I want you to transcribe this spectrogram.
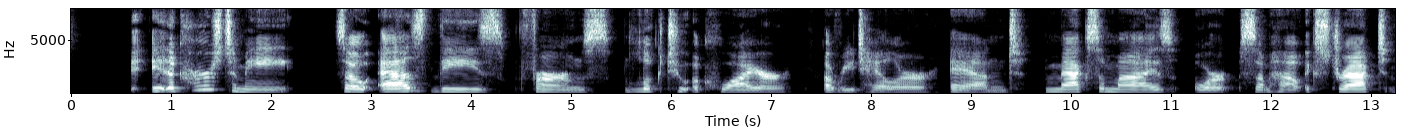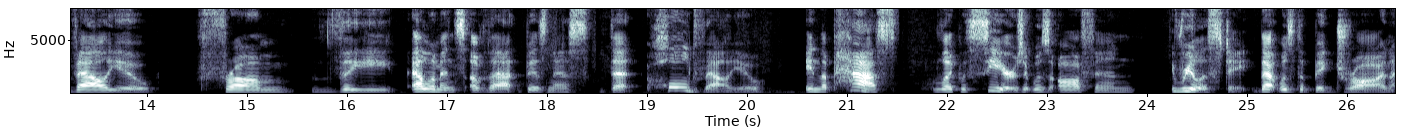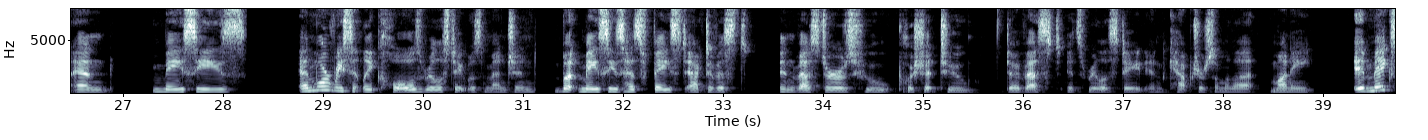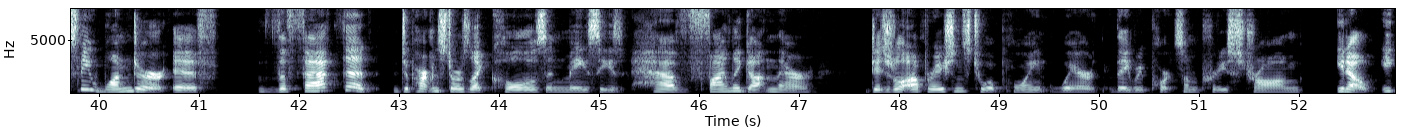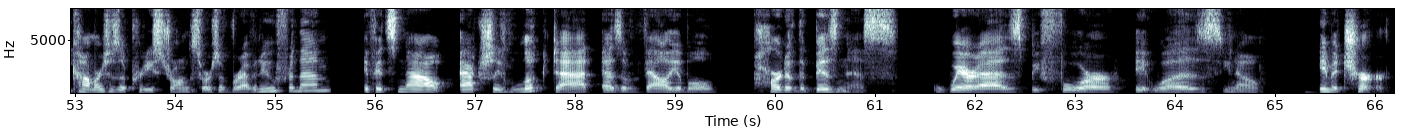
it, it occurs to me so as these firms look to acquire a retailer and maximize or somehow extract value from the elements of that business that hold value. In the past, like with Sears, it was often real estate. That was the big draw. And, and Macy's, and more recently, Kohl's real estate was mentioned. But Macy's has faced activist investors who push it to divest its real estate and capture some of that money. It makes me wonder if the fact that department stores like Kohl's and Macy's have finally gotten their digital operations to a point where they report some pretty strong, you know, e commerce is a pretty strong source of revenue for them. If it's now actually looked at as a valuable part of the business, whereas before it was, you know, immature.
